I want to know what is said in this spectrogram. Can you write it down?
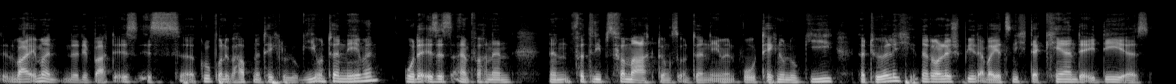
war immer in der Debatte, ist, ist äh, Groupon überhaupt ein Technologieunternehmen? Oder ist es einfach ein, ein Vertriebsvermarktungsunternehmen, wo Technologie natürlich eine Rolle spielt, aber jetzt nicht der Kern der Idee ist?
